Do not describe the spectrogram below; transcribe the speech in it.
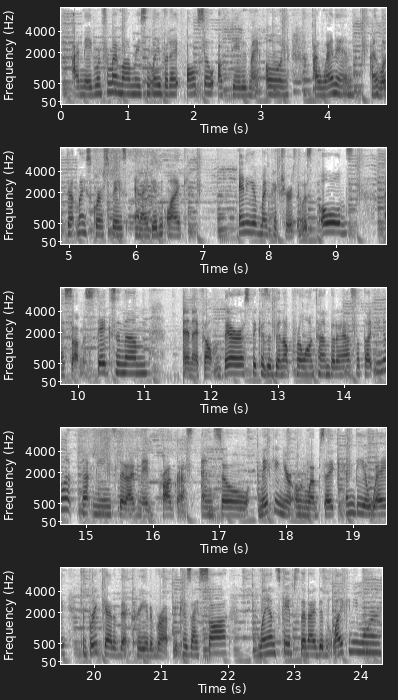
I made one for my mom recently, but I also updated my own. I went in, I looked at my Squarespace, and I didn't like any of my pictures. It was old, I saw mistakes in them, and I felt embarrassed because it'd been up for a long time, but I also thought, you know what, that means that I've made progress. And so making your own website can be a way to break out of that creative rut because I saw landscapes that I didn't like anymore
